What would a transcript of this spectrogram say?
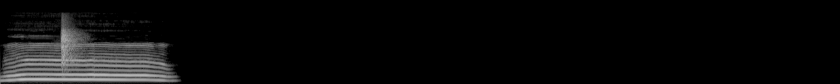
Moo.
